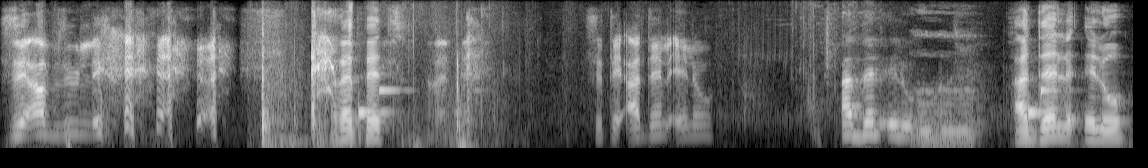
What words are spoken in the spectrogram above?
C'est gars. Répète. C'était Adèle, hello. Abdel Hello. Adèle Hello.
